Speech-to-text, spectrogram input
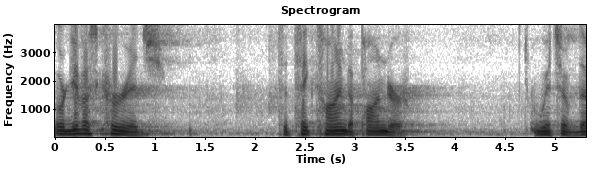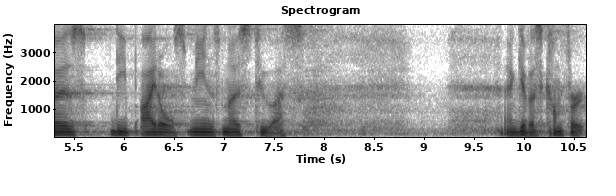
Lord, give us courage to take time to ponder which of those deep idols means most to us. And give us comfort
